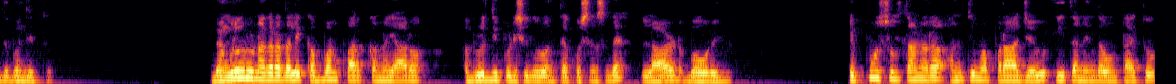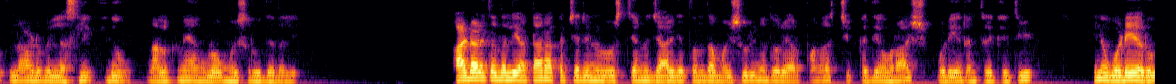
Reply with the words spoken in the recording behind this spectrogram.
ಇದು ಬಂದಿತ್ತು. ಬೆಂಗಳೂರು ನಗರದಲ್ಲಿ ಕಬ್ಬನ್ ಪಾರ್ಕನ್ನು ಯಾರು ಅಭಿವೃದ್ಧಿಪಡಿಸಿದರು ಅಂತ ಕ್ವಶನ್ಸ್ ಇದೆ. ಲಾರ್ಡ್ ಬೌರಿಂಗ್. ಟಿಪ್ಪು ಸುಲ್ತಾನರ ಅಂತಿಮ ಪರಾಜಯವು ಈತನಿಂದ ಉಂಟಾಯಿತು. Lord Wellesley. ಇದು ನಾಲ್ಕನೇ ಆಂಗ್ಲೋ ಮೈಸೂರು ಯುದ್ಧದಲ್ಲಿ. ಆಡಳಿತದಲ್ಲಿ ಅಟಾರ ಕಚೇರಿನ ವ್ಯವಸ್ಥೆಯನ್ನು ಜಾರಿಗೆ ತಂದ ಮೈಸೂರಿನ ದೊರೆ ಯಾರಪ್ಪ ಅಂದ್ರೆ ಚಿಕ್ಕ ದೇವರಾಜ್ ಒಡೆಯರ್ ಅಂತೇಳಿ ಕರಿತೀವಿ. ಇನ್ನು ಒಡೆಯರು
